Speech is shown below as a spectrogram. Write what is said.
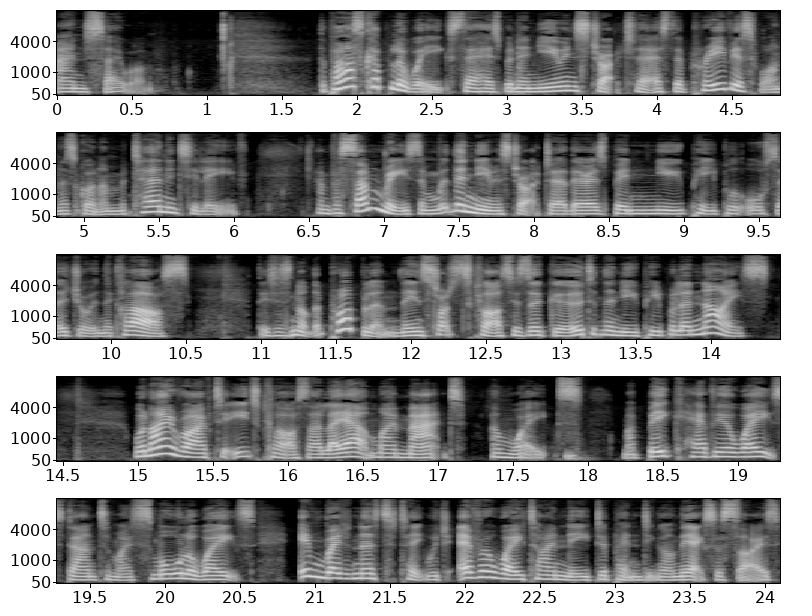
and so on. The past couple of weeks, there has been a new instructor as the previous one has gone on maternity leave. And for some reason, with the new instructor, there has been new people also join the class. This is not the problem. The instructor's classes are good and the new people are nice. When I arrive to each class, I lay out my mat and weights, my big, heavier weights down to my smaller weights, in readiness to take whichever weight I need depending on the exercise.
